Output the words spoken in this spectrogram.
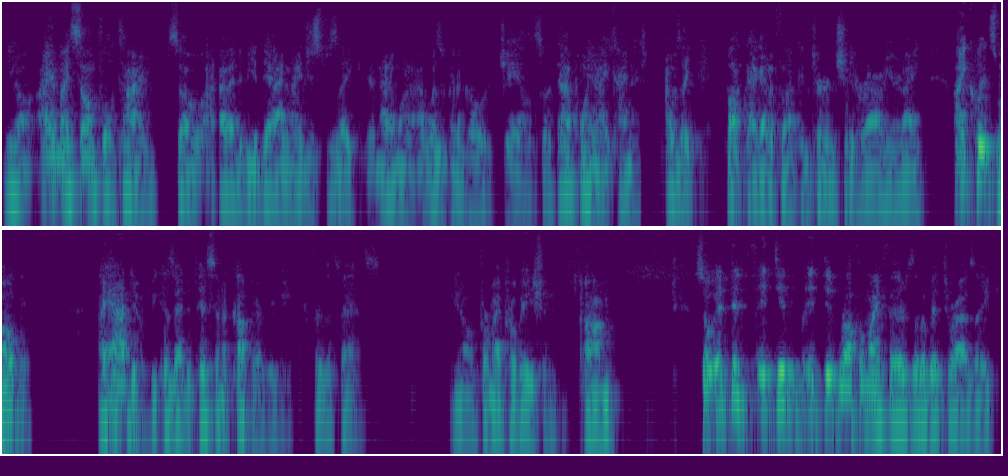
you know, I had my son full time, so I had to be a dad, and I just was like, and I didn't want to, I wasn't gonna go to jail. So at that point, I kind of, I was like, fuck, I gotta fucking turn shit around here, and I, I quit smoking. I had to because I had to piss in a cup every week for the feds you know, for my probation. Um, so it did, it did, it did ruffle my feathers a little bit to where I was like,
